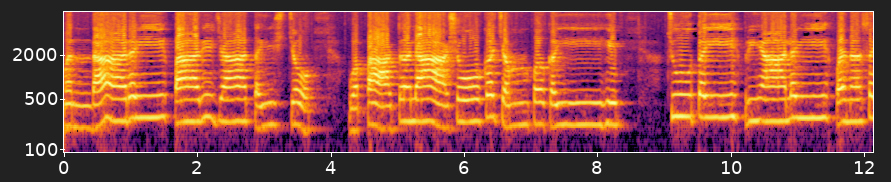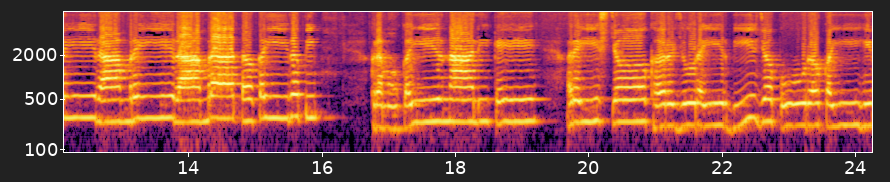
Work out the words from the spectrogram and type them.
मन्दारैः पारिजातैश्च वपाटलाशोकचम्पकैः चूतैः प्रियालैः पनसैराम्रैराम्रातकैरपि क्रमुकैर्नालिके रैश्च खर्जुरैर्बीजपूरकैः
